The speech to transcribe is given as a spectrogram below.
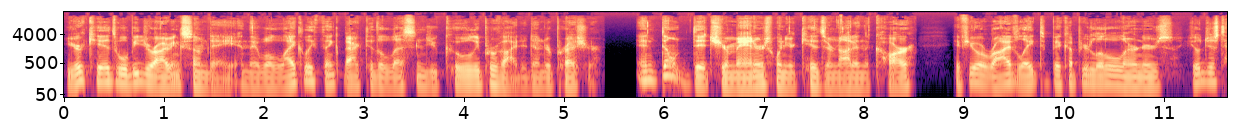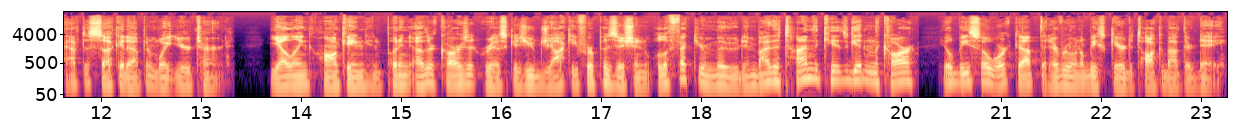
Your kids will be driving someday, and they will likely think back to the lessons you coolly provided under pressure. And don't ditch your manners when your kids are not in the car. If you arrive late to pick up your little learners, you'll just have to suck it up and wait your turn. Yelling, honking, and putting other cars at risk as you jockey for position will affect your mood, and by the time the kids get in the car, you'll be so worked up that everyone will be scared to talk about their day.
